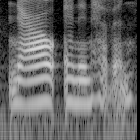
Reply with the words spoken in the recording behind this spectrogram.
now and in heaven.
